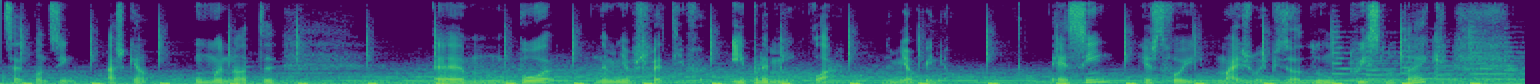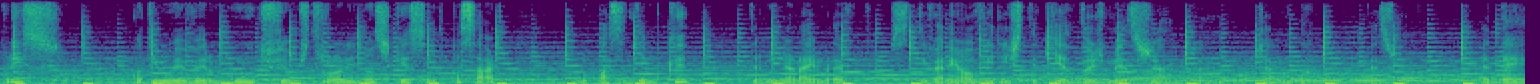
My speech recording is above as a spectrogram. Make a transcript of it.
7.5. Acho que é uma nota um, boa na minha perspectiva. E para mim, claro, na minha opinião. É assim, este foi mais um episódio de um Twist no Take. Por isso, continuem a ver muitos filmes de terror e não se esqueçam de passar no passatempo que terminará em breve. Se estiverem a ouvir isto daqui a dois meses, já, já, já não dá. Peço desculpa. Até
